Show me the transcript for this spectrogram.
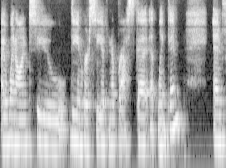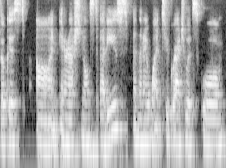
I went on to the University of Nebraska at Lincoln and focused on international studies. And then I went to graduate school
